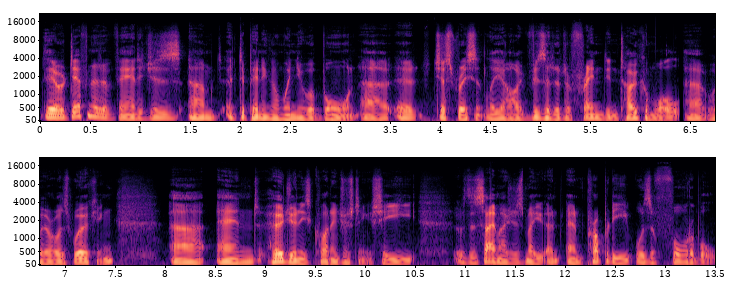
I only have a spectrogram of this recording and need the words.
There are definite advantages um, depending on when you were born. Uh, uh, just recently, I visited a friend in Tocumwal uh, where I was working, uh, and her journey is quite interesting. She was the same age as me, and, and property was affordable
